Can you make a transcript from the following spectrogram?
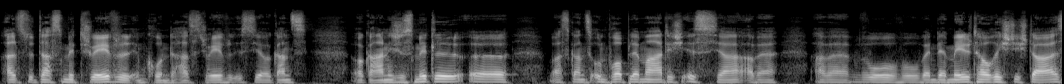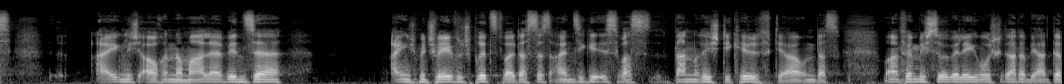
als du das mit Schwefel im Grunde hast. Schwefel ist ja ganz organisches Mittel, äh, was ganz unproblematisch ist, ja, aber, aber wo, wo, wenn der Mehltau richtig da ist, eigentlich auch ein normaler Winzer eigentlich mit Schwefel spritzt, weil das das Einzige ist, was dann richtig hilft, ja. Und das war für mich so Überlegen, wo ich gedacht habe, ja, da,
